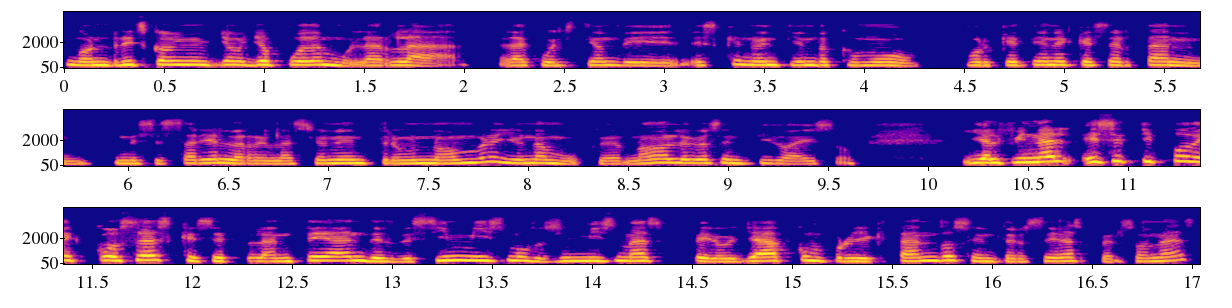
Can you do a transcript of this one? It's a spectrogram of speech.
con Rizko yo, yo puedo emular la, la cuestión de, es que no entiendo cómo, por qué tiene que ser tan necesaria la relación entre un hombre y una mujer, no le veo sentido a eso. Y al final, ese tipo de cosas que se plantean desde sí mismos o sí mismas, pero ya como proyectándose en terceras personas,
